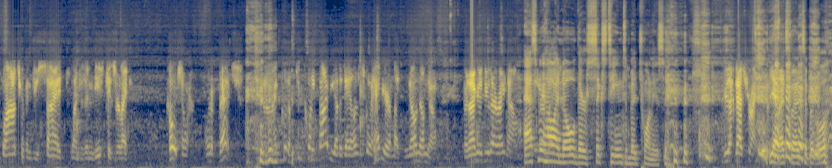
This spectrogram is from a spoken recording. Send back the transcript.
squats, we're going to do side lunges, and these kids are like, coach, I want to bench. Uh, I put a 225 the other day. Let's go heavier. I'm like, no, no, no. We're not going to do that right now. Ask You me know, how I know they're 16 to mid 20s. that- That's right. yeah, that's the typical.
